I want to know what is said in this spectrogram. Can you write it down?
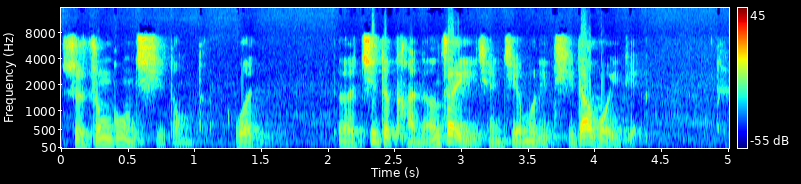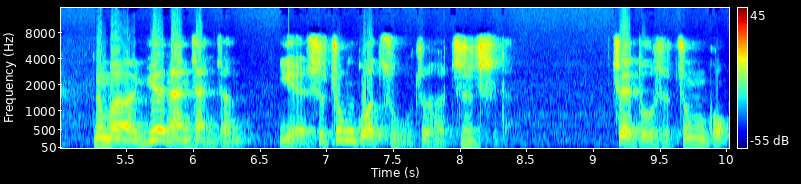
是中共启动的，我，呃，记得可能在以前节目里提到过一点。那么越南战争也是中国组织和支持的，这都是中共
